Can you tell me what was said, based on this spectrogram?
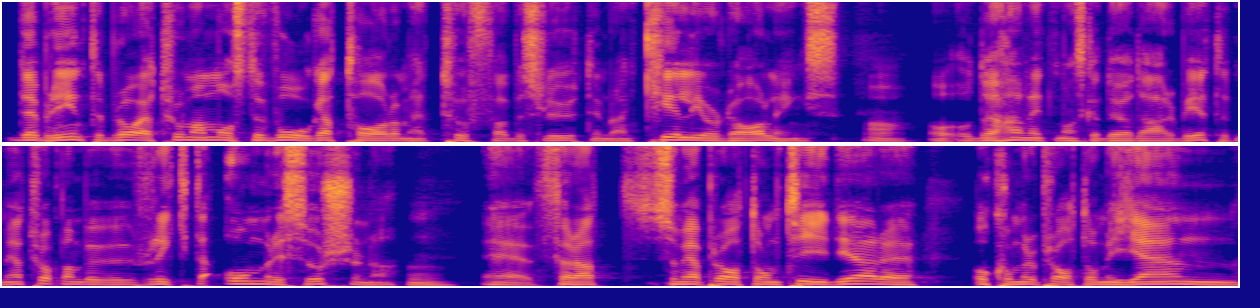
det blir inte bra. Jag tror man måste våga ta de här tuffa besluten ibland. Kill your darlings. Ja. Och, och det handlar inte om att man ska döda arbetet, men jag tror att man behöver rikta om resurserna. Mm. Eh, för att, som har pratat om tidigare och kommer att prata om igen,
